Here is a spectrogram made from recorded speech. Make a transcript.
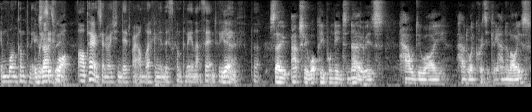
in one company, which is what our parents' generation did. Right, I'm working in this company and that's it until you Yeah. leave. But So actually, what people need to know is how do I how do I critically analyze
